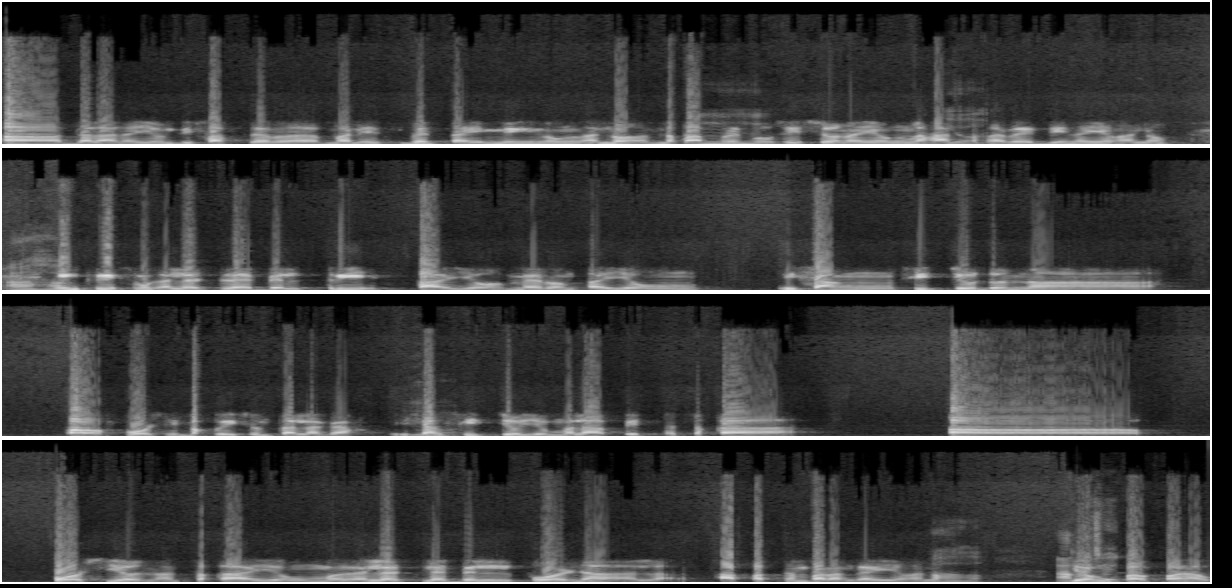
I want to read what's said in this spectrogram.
ah, dala na yung disaster ah, management timing nung ano, naka-preposition na yung lahat, Yun. naka-ready na yung ano. Aha. Increase mag-alert level 3 tayo. Meron tayong isang sitio doon na ah, force evacuation talaga. Isang sitio yung malapit at saka ah force yun. At saka yung mag-alert level 4 na, ala- apat ng barangay yung ano. Oo. yung Actually- pa, pa,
